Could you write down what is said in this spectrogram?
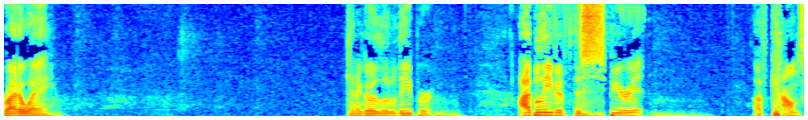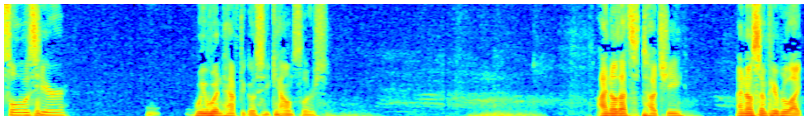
right away. Can I go a little deeper? I believe if the spirit of counsel was here, we wouldn't have to go see counselors. I know that's touchy. I know some people are like,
